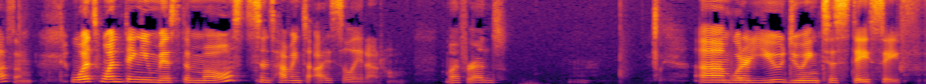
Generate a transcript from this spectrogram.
Awesome. What's one thing you miss the most since having to isolate at home? My friends. Um, what are you doing to stay safe?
